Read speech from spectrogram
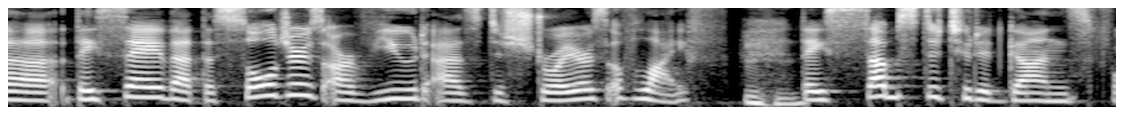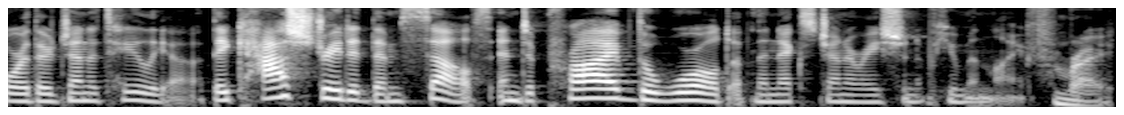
the they say that the soldiers are viewed as destroyers of life. Mm-hmm. They substituted guns for their genitalia. They castrated themselves and deprived the world of the next generation of human life. Right.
